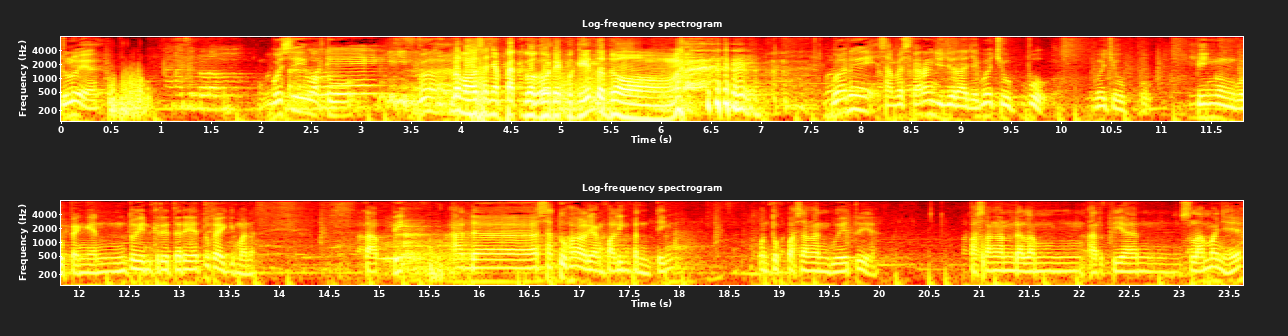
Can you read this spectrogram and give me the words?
Dulu ya. Masih belum Gue sih waktu gitu. gue Lu nggak usah nyepet gua godek begitu dong. gue nih sampai sekarang jujur aja gue cupu. Gue cupu. Bingung gue pengen nentuin kriteria itu kayak gimana. Tapi ada satu hal yang paling penting untuk pasangan gue itu ya. Pasangan dalam artian selamanya ya.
